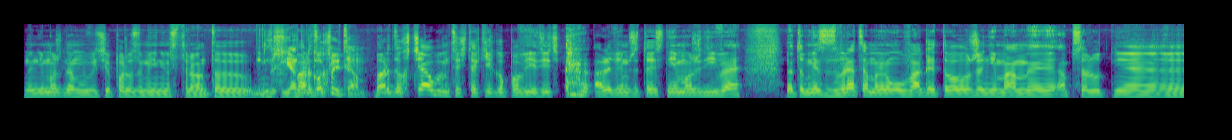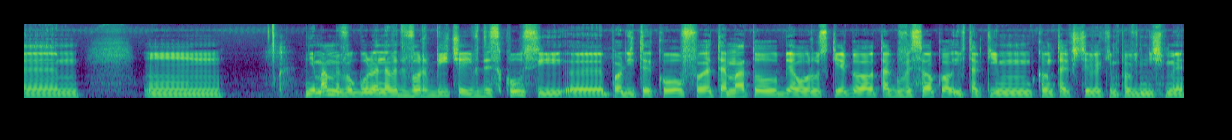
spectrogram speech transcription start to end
No nie można mówić o porozumieniu stron, to Ja bardzo, tylko pytam. Bardzo chciałbym coś takiego powiedzieć, ale wiem, że to jest niemożliwe. Natomiast zwraca moją uwagę to, że nie mamy absolutnie. em, mm, nie mamy w ogóle nawet w orbicie i w dyskusji y, polityków y, tematu białoruskiego tak wysoko i w takim kontekście, w jakim powinniśmy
